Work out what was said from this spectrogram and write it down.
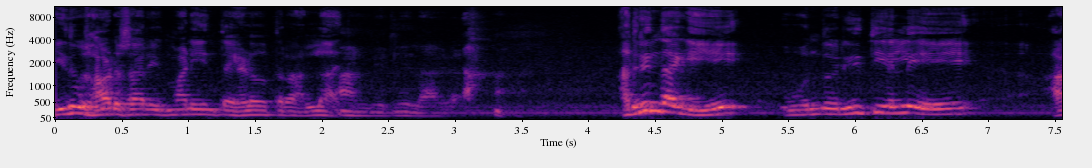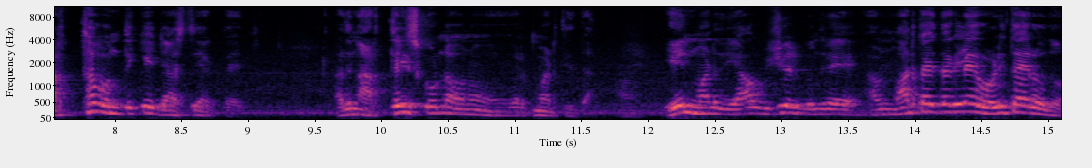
ಇದು ಹಾಡು ಸಾರ್ ಇದು ಮಾಡಿ ಅಂತ ಹೇಳೋ ಥರ ಅಲ್ಲ. ಇರಲಿಲ್ಲ ಆಗ. ಅದರಿಂದಾಗಿ ಒಂದು ರೀತಿಯಲ್ಲಿ ಅರ್ಥವಂತಿಕೆ ಜಾಸ್ತಿ ಆಗ್ತಾ ಇತ್ತು. ಅದನ್ನು ಅರ್ಥೈಸ್ಕೊಂಡು ಅವನು ವರ್ಕ್ ಮಾಡ್ತಿದ್ದ. ಏನು ಮಾಡಿದ್ರು ಯಾವ ವಿಷಯಲ್ಲಿ ಬಂದರೆ ಅವ್ನು ಮಾಡ್ತಾ ಇದ್ದಾಗಲೇ ಹೊಳಿತಾ ಇರೋದು.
